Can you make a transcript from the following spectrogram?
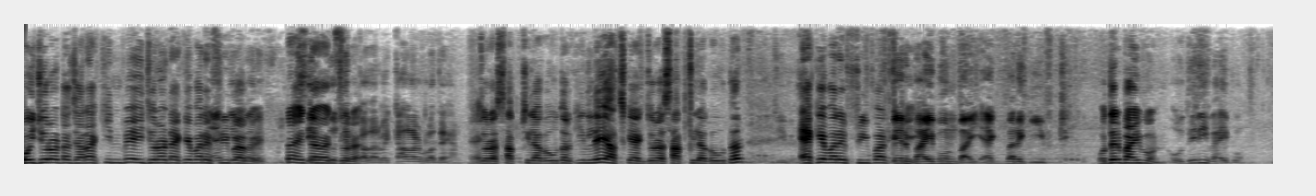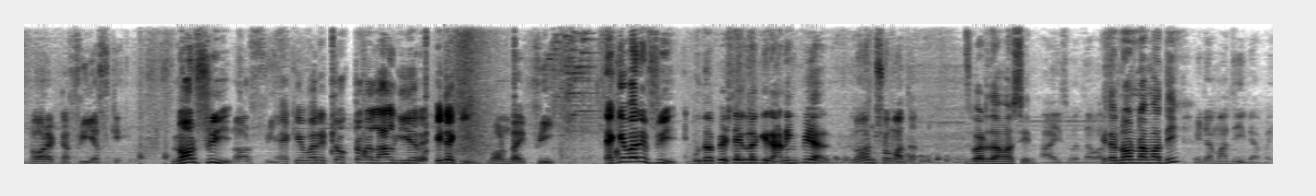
ওই জোড়াটা যারা কিনবে এই জোড়াটা একেবারে ফ্রি পাবে। এটা এটাও এক জোড়া। কালার ভাই কালারগুলো দেখেন। এক জোড়া সাপচিলা কবুতর কিনলেই আজকে এক জোড়া সাপচিলা কবুতর একেবারে ফ্রি পার এর ভাই বোন ভাই একবারে গিফট ওদের ভাই বোন ওদেরই ভাই বোন নর একটা ফ্রি আজকে। নর ফ্রি নর ফ্রি একেবারে টকটকা লাল গিয়ার এটা কি? লন ভাই ফ্রি একেবারে ফ্রি বুদাপেস্ট এগুলো কি রানিং পেয়ার লন সমাধান ইসবার দামাসিন। আইস এটা নর নামাদি এটা মাদি ভাই।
